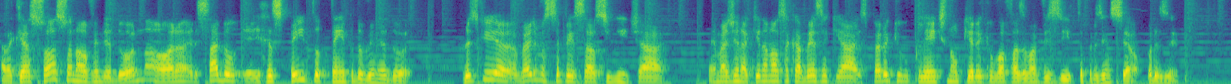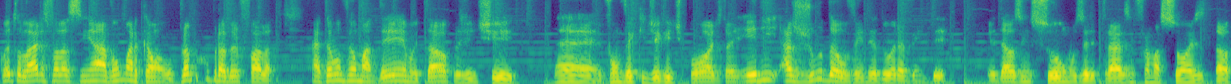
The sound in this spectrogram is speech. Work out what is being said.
Ela quer só acionar o vendedor na hora, ele sabe, ele respeita o tempo do vendedor. Por isso que, ao invés de você pensar o seguinte, ah, imagina aqui na nossa cabeça que, ah, espero que o cliente não queira que eu vá fazer uma visita presencial, por exemplo. Enquanto o Lares fala assim, ah, vamos marcar, uma... o próprio comprador fala, ah, então vamos ver uma demo e tal, para a gente, né, vamos ver que dia que a gente pode. Então, ele ajuda o vendedor a vender. Ele dá os insumos, ele traz informações e tal.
